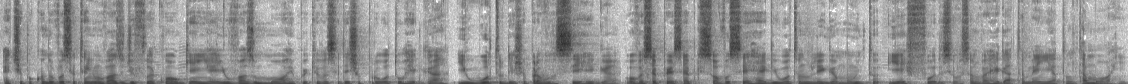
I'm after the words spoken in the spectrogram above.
É tipo quando você tem um vaso de flor com alguém e aí o vaso morre porque você deixa pro outro regar e o outro deixa para você regar. Ou você percebe que só você rega e o outro não liga muito e aí foda-se, você não vai regar também e a planta morre.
